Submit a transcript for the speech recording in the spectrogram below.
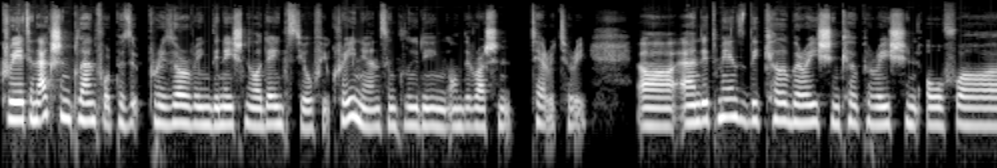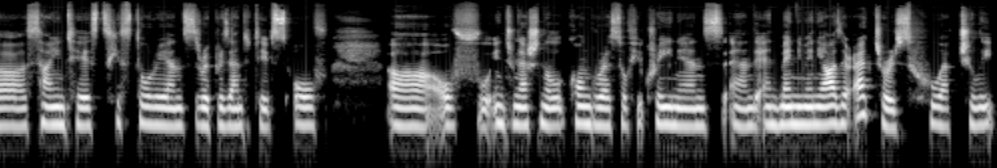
create an action plan for pres- preserving the national identity of Ukrainians, including on the Russian territory. Uh, and it means the collaboration, cooperation of uh, scientists, historians, representatives of uh, of International Congress of Ukrainians and and many many other actors who actually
